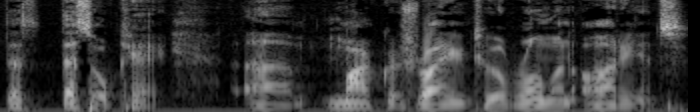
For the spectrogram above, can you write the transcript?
That's, that's okay. Uh, Mark was writing to a Roman audience.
